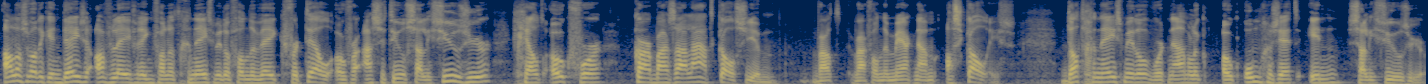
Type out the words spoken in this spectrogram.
Alles wat ik in deze aflevering van het geneesmiddel van de week vertel over acetylsalicylzuur geldt ook voor carbazalaatcalcium, wat, waarvan de merknaam Ascal is. Dat geneesmiddel wordt namelijk ook omgezet in salicylzuur.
